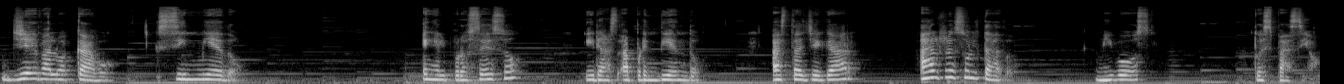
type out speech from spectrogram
Llévalo a cabo sin miedo. En el proceso irás aprendiendo hasta llegar al resultado. Mi voz, tu espacio.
